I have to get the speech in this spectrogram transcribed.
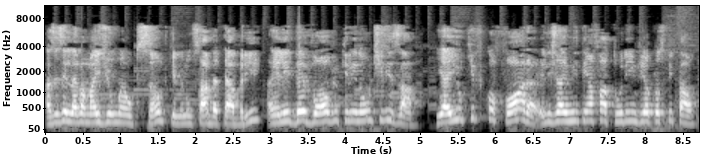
às vezes ele leva mais de uma opção, porque ele não sabe até abrir, aí ele devolve o que ele não utilizar. E aí o que ficou fora, eles já emitem a fatura e enviam para o hospital.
